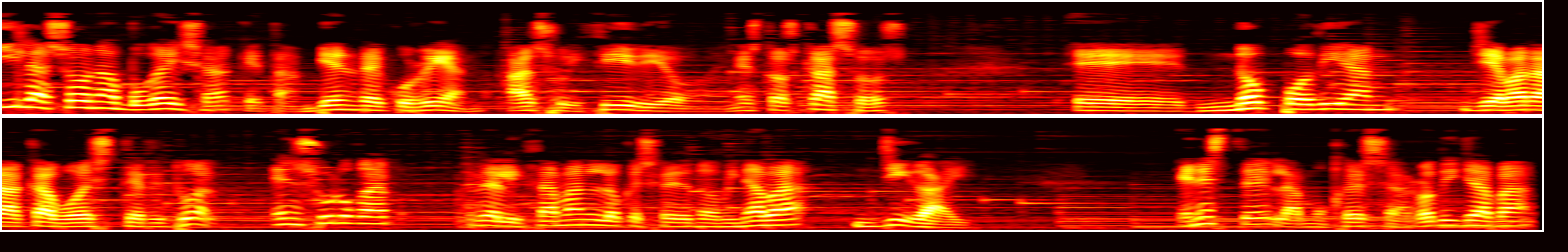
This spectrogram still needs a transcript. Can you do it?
y la zona bugeisha, que también recurrían al suicidio en estos casos, eh, no podían llevar a cabo este ritual. En su lugar realizaban lo que se denominaba jigai. En este, la mujer se arrodillaba,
